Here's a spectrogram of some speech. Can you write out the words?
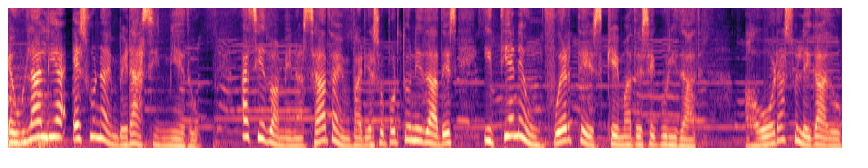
Eulalia es una emberá sin miedo. Ha sido amenazada en varias oportunidades y tiene un fuerte esquema de seguridad. Ahora su legado,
